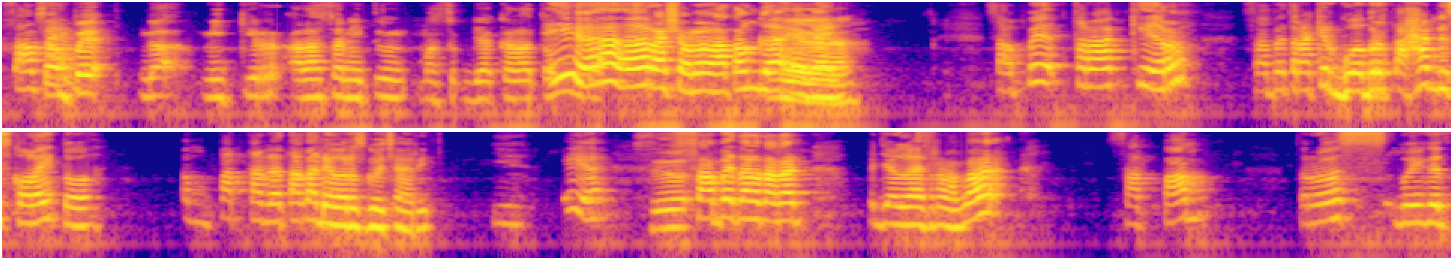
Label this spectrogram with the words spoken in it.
Sampai, sampai nggak mikir alasan itu masuk di akal atau Iya eh, rasional atau enggak ya Iya. kan? Sampai terakhir Sampai terakhir gue bertahan di sekolah itu Empat tanda tangan yang harus gue cari. Iya. Iya. Se- Sampai tanda tangan penjaga asrama Satpam Terus gue inget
